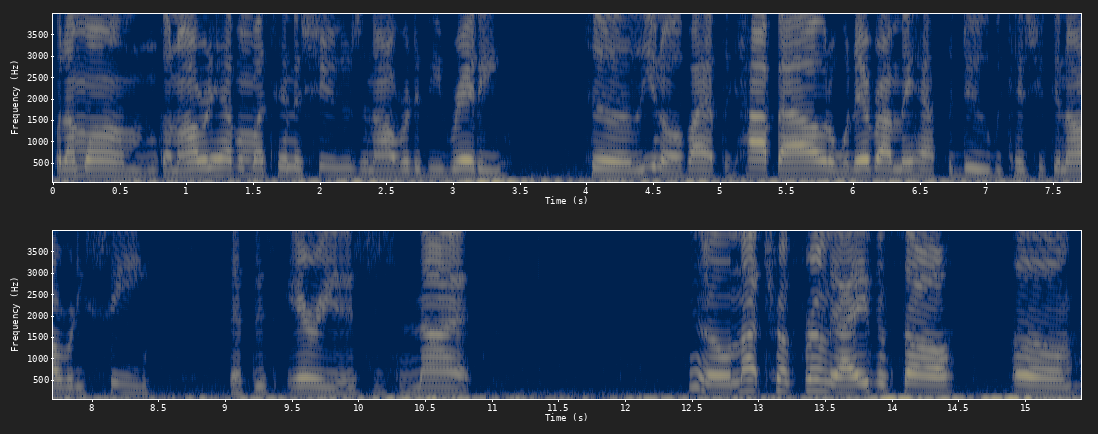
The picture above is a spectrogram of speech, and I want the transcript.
But I'm um gonna already have on my tennis shoes and already be ready to, you know, if I have to hop out or whatever I may have to do because you can already see that this area is just not you know, not truck friendly. I even saw um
